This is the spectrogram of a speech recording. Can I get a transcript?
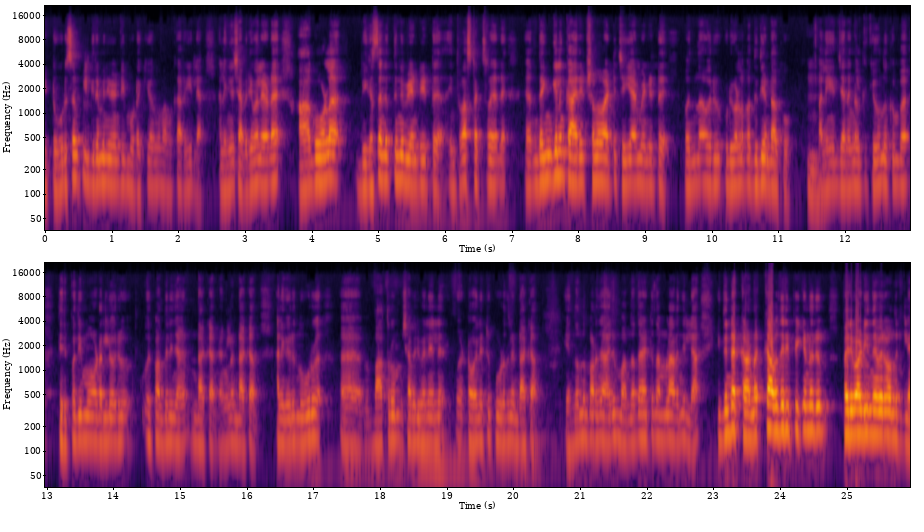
ഈ ടൂറിസം പിൽഗ്രിമിന് വേണ്ടി മുടക്കിയോ എന്ന് നമുക്കറിയില്ല. അല്ലെങ്കിൽ ശബരിമലയുടെ ആഗോള വികസനത്തിന് വേണ്ടിയിട്ട് ഇൻഫ്രാസ്ട്രക്ചർ എന്തെങ്കിലും കാര്യക്ഷമമായിട്ട് ചെയ്യാൻ വേണ്ടിയിട്ട് വന്ന ഒരു കുടിവെള്ള പദ്ധതി ഉണ്ടാക്കൂ അല്ലെങ്കിൽ ജനങ്ങൾക്ക് ക്യൂ നിൽക്കുമ്പോൾ തിരുപ്പതി മോഡലിൽ ഒരു ഒരു പന്തൽ ഞാൻ ഉണ്ടാക്കാം ഞങ്ങൾ ഉണ്ടാക്കാം. അല്ലെങ്കിൽ ഒരു നൂറ് ബാത്റൂം ശബരിമലയിൽ ടോയ്ലറ്റ് കൂടുതൽ ഉണ്ടാക്കാം. എന്നൊന്നും പറഞ്ഞ് ആരും വന്നതായിട്ട് നമ്മൾ അറിഞ്ഞില്ല. ഇതിന്റെ കണക്ക് അവതരിപ്പിക്കുന്ന ഒരു പരിപാടി ഇന്നേ വരെ വന്നിട്ടില്ല.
